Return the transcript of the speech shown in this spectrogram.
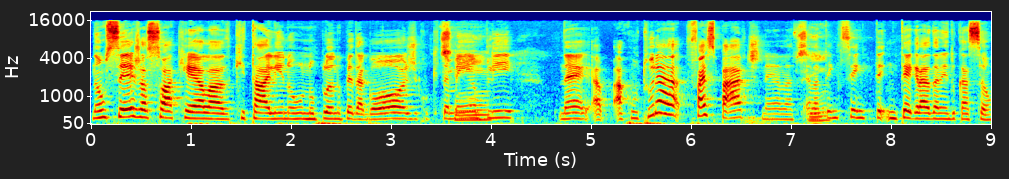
não seja só aquela que está ali no, no plano pedagógico, que também Sim. amplie. Né? A, a cultura faz parte, né? Ela, ela tem que ser inte- integrada na educação.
